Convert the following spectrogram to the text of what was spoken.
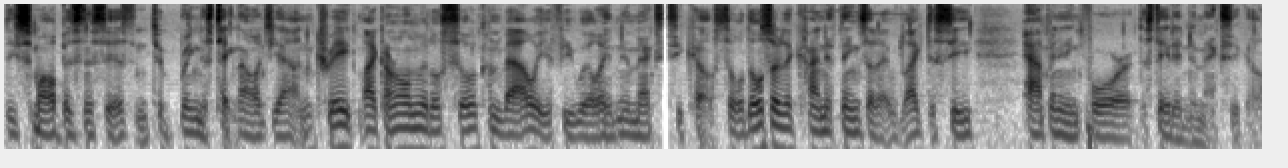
these small businesses and to bring this technology out and create like our own little silicon valley if you will in new mexico. So those are the kind of things that i would like to see happening for the state of new mexico.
